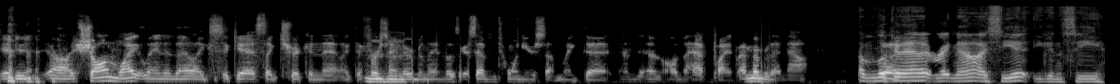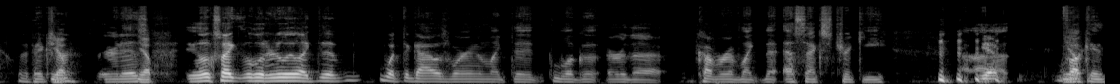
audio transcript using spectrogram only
Yeah, dude. Uh, Shaun White landed that like sick ass like trick in that. Like the 1st time Mhm. it ever been landed, it was like a seven twenty or something like that, and, and on the half pipe. I remember that now. I'm looking But- at it right now. I see it. You can see the picture. Yep. There it is. Yep. It looks like literally like the what the guy was wearing and like the logo or the cover of like the SSX Tricky uh, Yep. fucking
